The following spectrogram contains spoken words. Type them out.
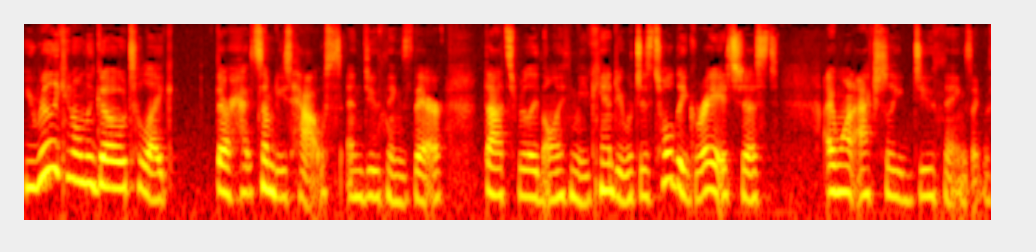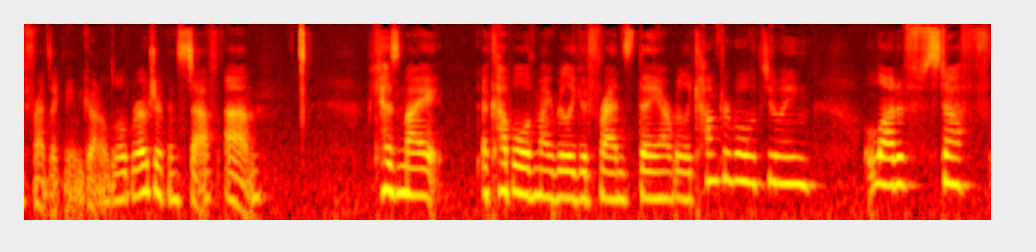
you really can only go to like their somebody's house and do things there. That's really the only thing you can do, which is totally great. It's just I want to actually do things like with friends, like maybe go on a little road trip and stuff. Um, because my a couple of my really good friends they aren't really comfortable with doing a lot of stuff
